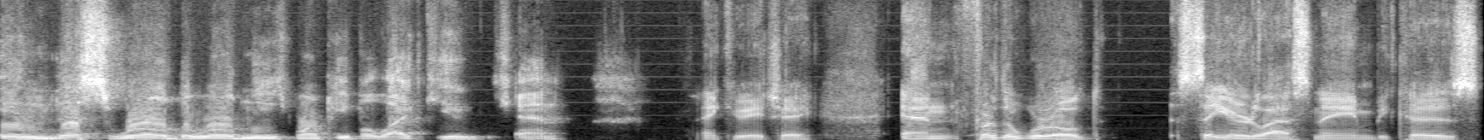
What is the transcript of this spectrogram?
in this world. The world needs more people like you, Ken. Thank you, AJ. And for the world, say your last name because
